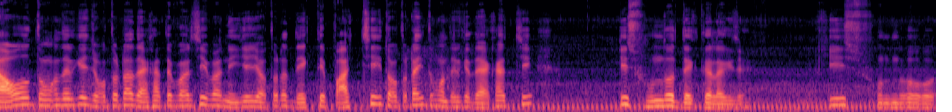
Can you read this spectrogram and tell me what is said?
তাও তোমাদেরকে যতটা দেখাতে পারছি বা নিজে যতটা দেখতে পাচ্ছি, ততটাই তোমাদেরকে দেখাচ্ছি। কি সুন্দর দেখতে লাগছে, কি সুন্দর।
